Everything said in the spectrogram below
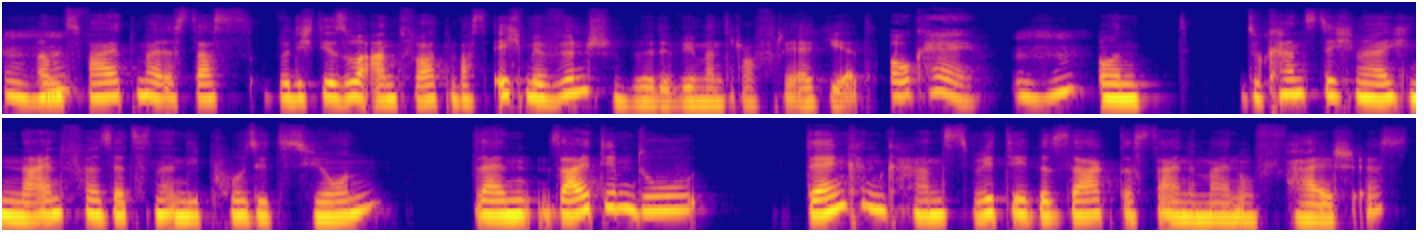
Mhm. Und zweitmal ist das, würde ich dir so antworten, was ich mir wünschen würde, wie man darauf reagiert. Okay. Mhm. Und du kannst dich mal hineinversetzen in die Position. Denn seitdem du denken kannst, wird dir gesagt, dass deine Meinung falsch ist,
